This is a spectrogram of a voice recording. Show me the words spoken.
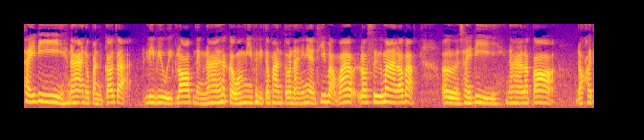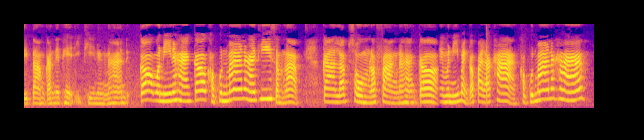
ใช้ดีนะคะเดี๋ยวปันก็จะรีวิวอีกรอบหนึ่งนะคะ ถ้าเกิดว่ามีผลิตภัณฑ์ตัวไหนเนี่ยที่แบบว่าเราซื้อมาแล้วแบบเออใช้ดีนะคะ แล้วก็เดี๋ยวคอยติดตามกันในเพจอีกทีหนึ่งนะคะ ก็วันนี้นะคะก็ขอบคุณมากนะคะที่สำหรับการรับชมรับฟังนะคะ ก็ในวันนี้ปันก็ไปแล้วค่ะ ขอบคุณมากนะคะ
